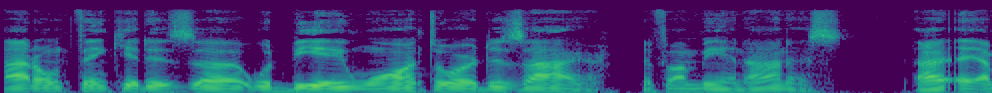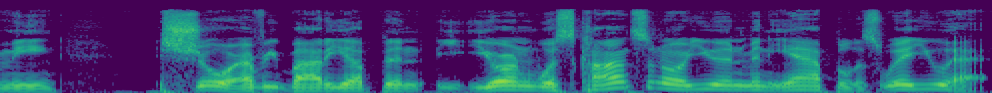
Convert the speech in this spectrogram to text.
I don't think it is uh, would be a want or a desire, if I'm being honest. I, I mean, sure, everybody up in you're in Wisconsin or are you in Minneapolis? Where you at?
